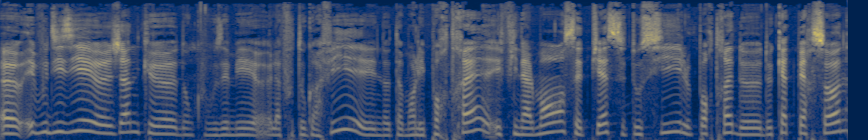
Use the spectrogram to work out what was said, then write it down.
Euh, et vous disiez, euh, Jeanne, que donc vous aimez euh, la photographie et notamment les portraits. Et finalement, cette pièce, c'est aussi le portrait de, de quatre personnes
